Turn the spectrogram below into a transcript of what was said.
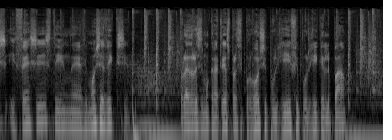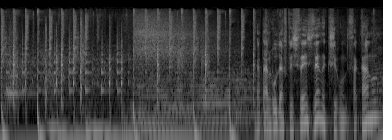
όλες οι θέσεις στην ε, δημόσια δίκηση. Πρόεδρος Δημοκρατίας, Πρωθυπουργός, Υπουργοί, Υφυπουργοί κλπ. Καταργούνται αυτές τις θέσεις, δεν εξηγούν τι θα κάνουν.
